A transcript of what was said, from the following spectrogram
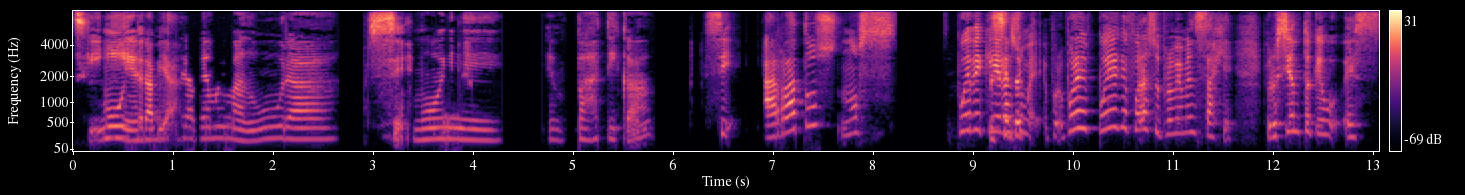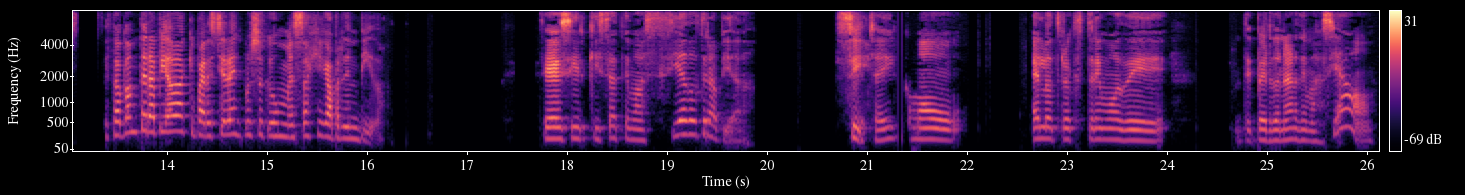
Sí, muy terapia. Muy madura. Sí. Muy empática. Sí, a ratos nos puede que, era puede, que fuera su propio mensaje, pero siento que es, está tan terapiada que pareciera incluso que es un mensaje que ha aprendido. Es decir, quizás demasiado terapiada. Sí. Como el otro extremo de, de perdonar demasiado.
